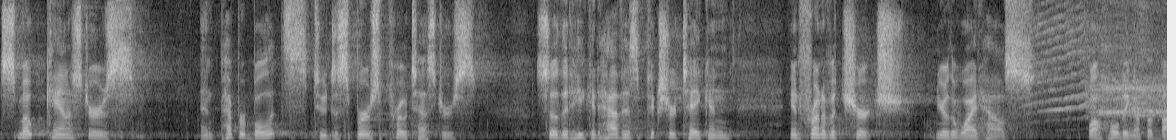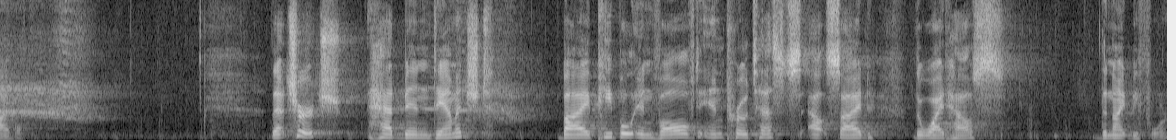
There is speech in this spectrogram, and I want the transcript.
smoke canisters and pepper bullets to disperse protesters so that he could have his picture taken in front of a church near the White House while holding up a Bible. That church had been damaged by people involved in protests outside the White House the night before.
